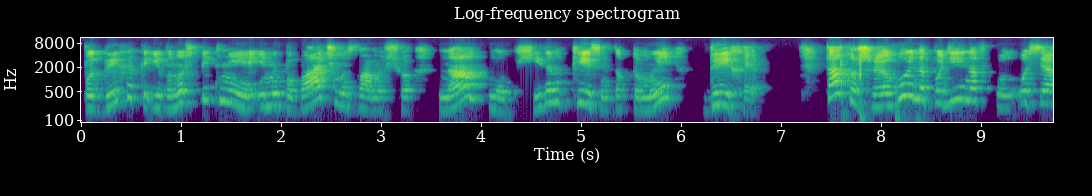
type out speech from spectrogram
подихати, і воно спітніє. І ми побачимо з вами, що нам необхіден кисень, тобто ми дихаємо. Також реагує на події навколо. Ось я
